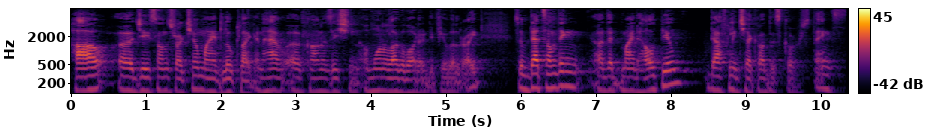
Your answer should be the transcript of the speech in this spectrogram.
how a JSON structure might look like and have a conversation, a monologue about it, if you will, right? So if that's something uh, that might help you, definitely check out this course. Thanks.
